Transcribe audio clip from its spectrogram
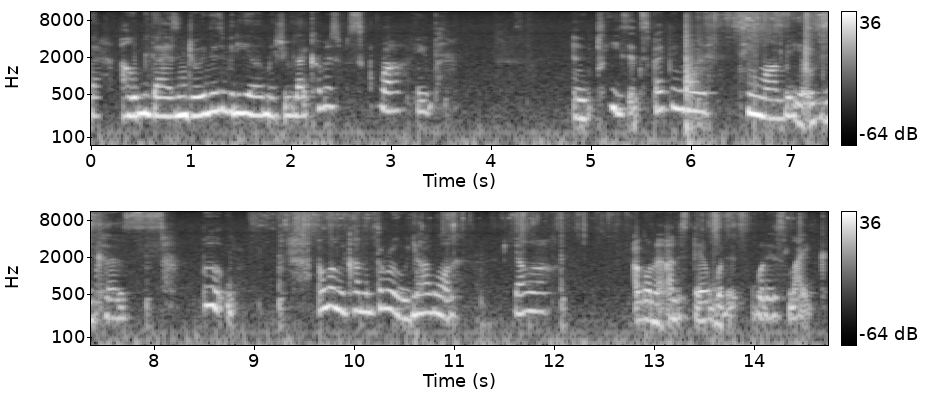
I hope you guys enjoyed this video. Make sure you like, comment, subscribe. And please expect more Teen Mom videos because boo, I'm gonna be coming through. Y'all gonna y'all are gonna understand what it what it's like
